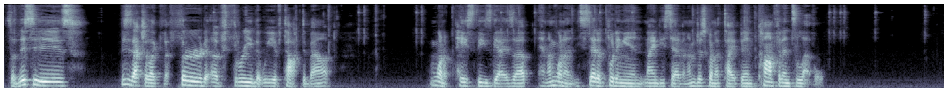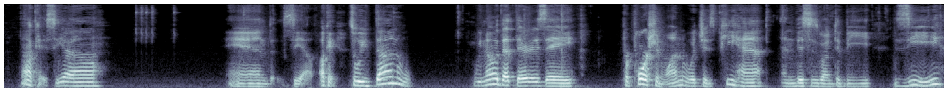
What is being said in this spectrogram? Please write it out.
So this is this is actually like the third of three that we have talked about. I'm going to paste these guys up, and I'm going to, instead of putting in 97, I'm just going to type in confidence level. Okay, CL and CL. Okay, so we've done, we know that there is a proportion one, which is p hat, and this is going to be z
